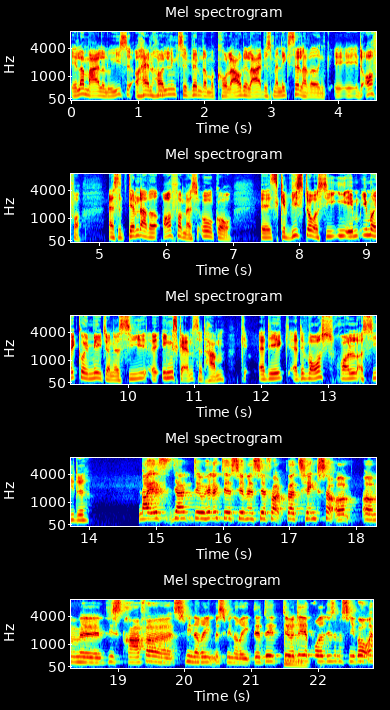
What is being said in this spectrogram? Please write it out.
eller mig, eller Louise, at have en holdning til, hvem der må call out eller ej, hvis man ikke selv har været en, øh, et offer. Altså dem, der har været offer, Mads Ågaard, øh, skal vi stå og sige, I, I må ikke gå i medierne og sige, at ingen skal ansætte ham. Er det, ikke, er det vores rolle at sige det? Nej, jeg, jeg, det er jo heller ikke det, jeg siger, men jeg siger, at folk bør tænke sig om, om øh, vi straffer svineri med svineri. Det, det, det var Mm. det, jeg prøvede ligesom at sige. Hvor er,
